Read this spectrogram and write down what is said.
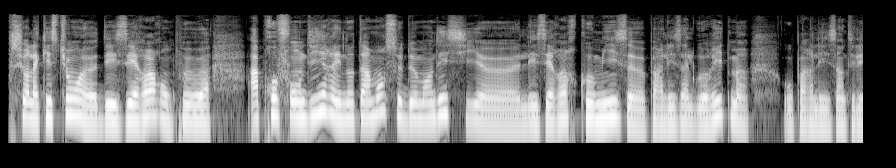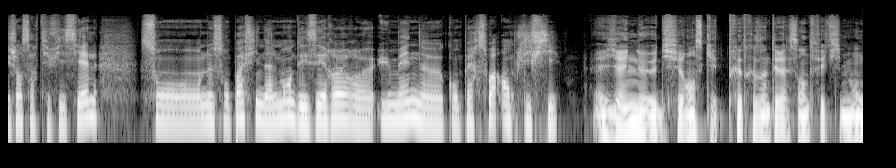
sur la question euh, des erreurs, on peut approfondir et notamment se demander si euh, les erreurs commises euh, par les algorithmes ou par les intelligences artificielles ne sont pas finalement des erreurs humaines qu'on perçoit amplifiées. Il y a une différence qui est très très intéressante, effectivement,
